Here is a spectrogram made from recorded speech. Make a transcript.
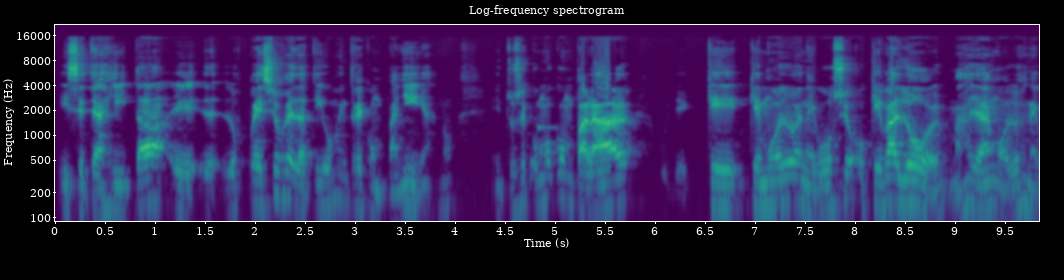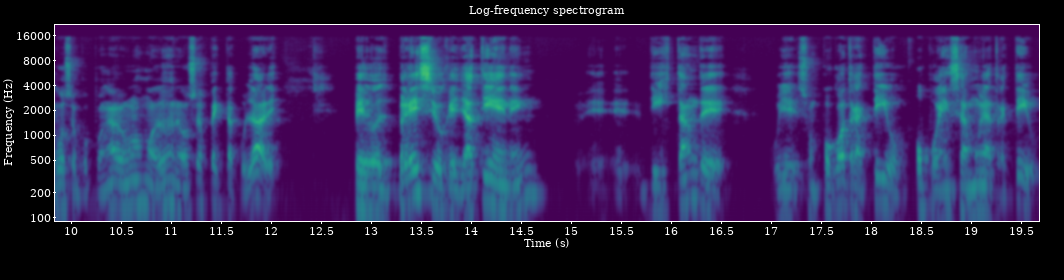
y se te agita eh, los precios relativos entre compañías, ¿no? Entonces, ¿cómo comparar qué, qué, modelo de negocio o qué valor, más allá de modelos de negocio, pues pueden haber unos modelos de negocio espectaculares, pero el precio que ya tienen eh, eh, distan de, oye, son poco atractivos o pueden ser muy atractivos.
